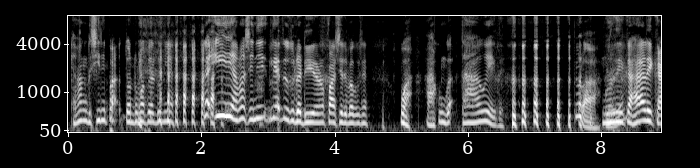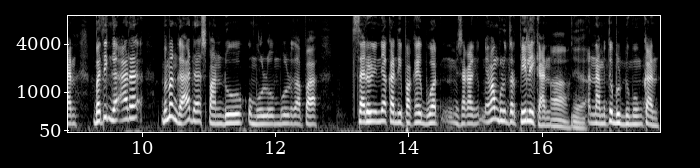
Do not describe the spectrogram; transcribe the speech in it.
Emang di sini Pak tuan rumah Piala Dunia. Lah iya Mas ini lihat itu sudah direnovasi udah bagusnya. Wah, aku nggak tahu ya gitu. Itulah. Ngeri kali kan. Berarti nggak ada, memang nggak ada spanduk, umbul-umbul atau apa. Stadion ini akan dipakai buat misalkan, memang belum terpilih kan. Ah, Ya. Enam itu belum diumumkan.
